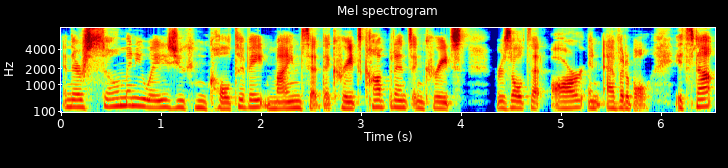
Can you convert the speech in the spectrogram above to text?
And there's so many ways you can cultivate mindset that creates confidence and creates results that are inevitable. It's not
